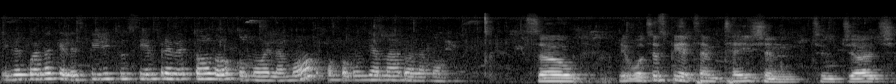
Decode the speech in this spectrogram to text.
Y recuerda que el Espíritu siempre ve todo como el amor o como un llamado al amor. So it will just be a temptation to judge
